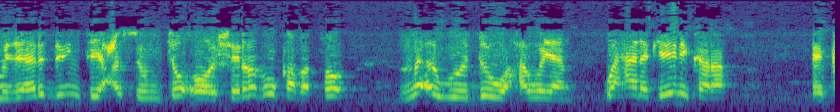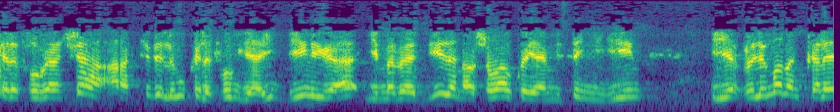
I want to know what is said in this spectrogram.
Wasaaraddu intay casuumto oo shirar u qabato ma awoodo waxa weeyaan. Waxaana keeni kara kala fogaanshaha aragtida lagu kala fog yahay. Diiniga iyo mabaadi'dan al-shabaabku ay aaminsan yihiin iyo culimadan kale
